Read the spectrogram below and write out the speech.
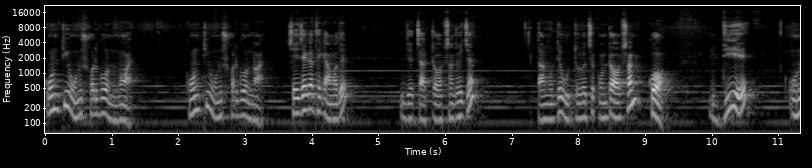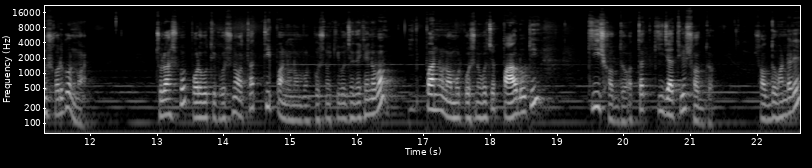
কোনটি অনুসর্গ নয়? কোনটি অনুসর্গ নয়? সেই জায়গা থেকে আমাদের যে চারটে অপশান রয়েছে, তার মধ্যে উত্তর হচ্ছে কোনটা? অপশান ক। দিয়ে অনুসর্গ নয়। চলে আসব। পরবর্তী প্রশ্ন, অর্থাৎ তিপ্পান্ন নম্বর প্রশ্ন কী বলছে? দেখে নেব। তিপ্পান্ন নম্বর প্রশ্ন বলছে, পাউরুটি কী শব্দ? অর্থাৎ কী জাতীয় শব্দ? শব্দ ভাণ্ডারের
